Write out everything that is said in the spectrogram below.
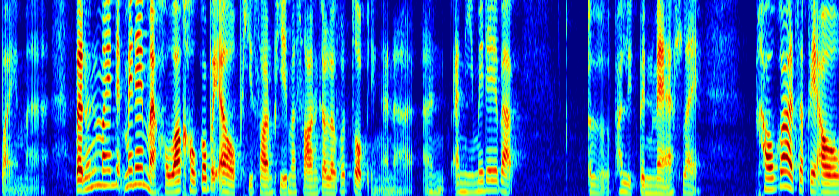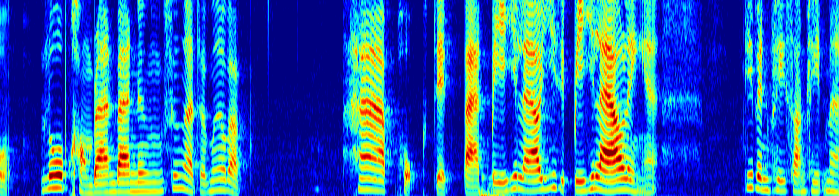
ไปมา แต่นั้นไม่ไม่ได้หมายความว่าเขาก็ไปเอาพีซ้อนพีมาซ้อนกันแล้วก็จบอย่างนั้นนะคะอันอันนี้ไม่ได้แบบเออผลิตเป็น mass เลยเขาก็อาจจะไปเอารูปของแบรนด์แบรนด์หนึ่งซึ่งอาจจะเมื่อแบบห้าหกเจ็ดแปดปีที่แล้วยี่สิบปีที่แล้วอะไรเงี้ยที่เป็น pleat ซ้อน pleat มา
